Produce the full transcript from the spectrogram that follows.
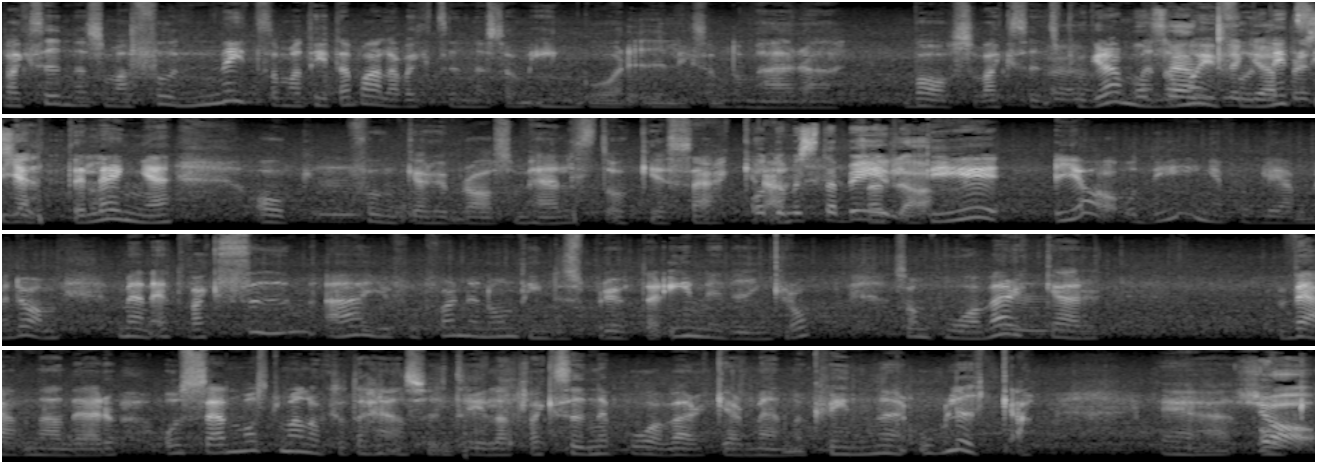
vacciner som har funnits, om man tittar på alla vacciner som ingår i liksom de här eh, basvaccinsprogrammen, Eh, de har ju funnits precis. jättelänge och funkar hur bra som helst och är säkra. Och de är stabila. Det, ja, och det är inga problem med dem. Men ett vaccin är ju fortfarande någonting du sprutar in i din kropp som påverkar vävnader. Och sen måste man också ta hänsyn till att vacciner påverkar män och kvinnor olika. Eh, Ja,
